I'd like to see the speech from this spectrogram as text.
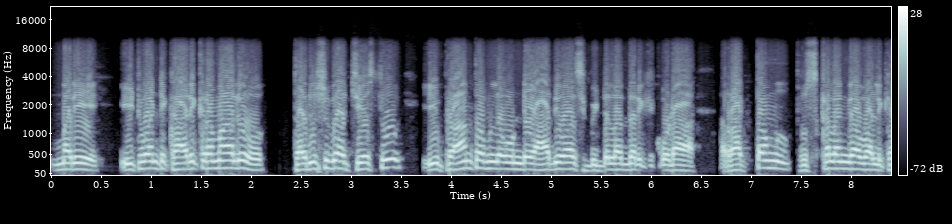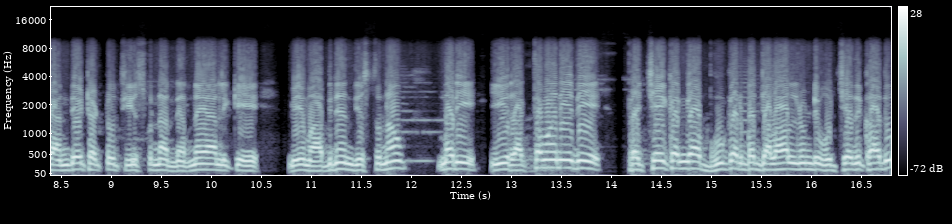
మరి ఇటువంటి కార్యక్రమాలు తరచుగా చేస్తూ ఈ ప్రాంతంలో ఉండే ఆదివాసి బిడ్డలందరికీ కూడా రక్తం పుష్కలంగా వాళ్ళకి అందేటట్టు తీసుకున్న నిర్ణయానికి మేము అభినందిస్తున్నాం. మరి ఈ రక్తం అనేది ప్రత్యేకంగా భూగర్భ జలాల నుండి వచ్చేది కాదు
